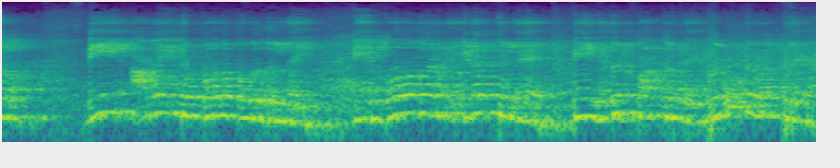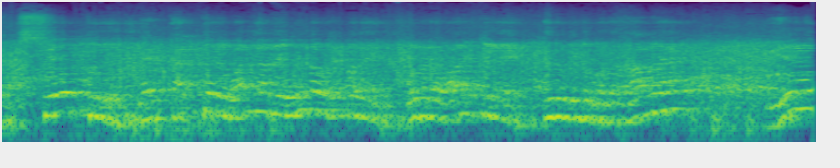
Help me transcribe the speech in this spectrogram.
வருஷம் நீ அமைந்து போக போவதில்லை நீ போகிற இடத்திலே நீி எதிர்பார்க்கிறதை கொண்டு வந்து சேர்த்து என் கத்தர் வல்லமை உள்ளவர் என்பதை உன்னுடைய வாழ்க்கையிலே நிரூபிக்கப்படுகிறாங்க ஏன்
